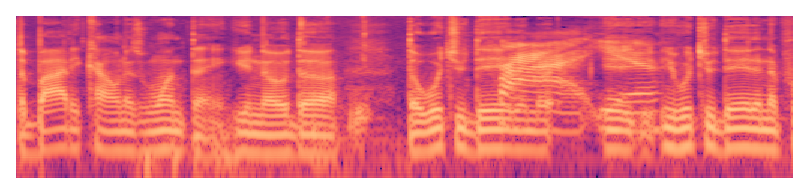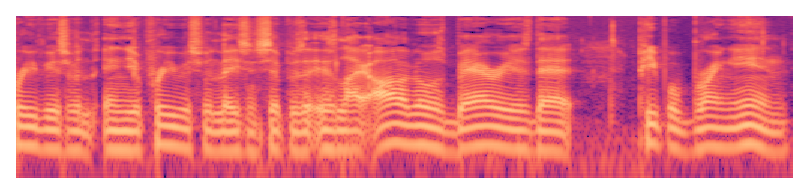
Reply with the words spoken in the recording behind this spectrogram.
the body count is one thing. You know the the what you did, Pride, in the, yeah. you- what you did in the previous in your previous relationship is, is like all of those barriers that people bring in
